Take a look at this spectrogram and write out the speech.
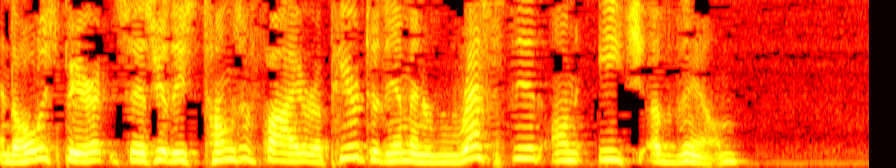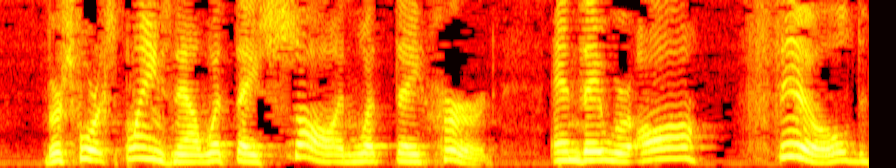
And the Holy Spirit says here, these tongues of fire appeared to them and rested on each of them. Verse 4 explains now what they saw and what they heard. And they were all filled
